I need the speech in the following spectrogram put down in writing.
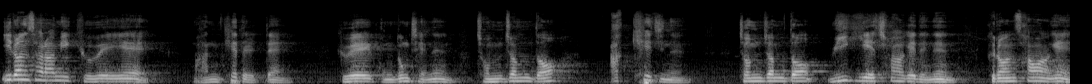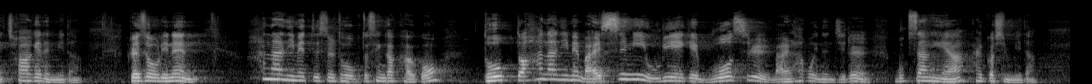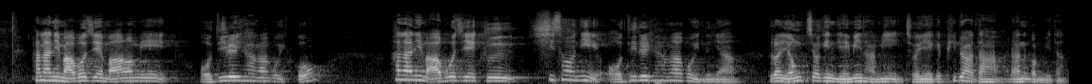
이런 사람이 교회에 많게 될 때 교회의 공동체는 점점 더 악해지는 점점 더 위기에 처하게 되는 그런 상황에 처하게 됩니다. 그래서 우리는 하나님의 뜻을 더욱더 생각하고 더욱더 하나님의 말씀이 우리에게 무엇을 말하고 있는지를 묵상해야 할 것입니다. 하나님 아버지의 마음이 어디를 향하고 있고 하나님 아버지의 그 시선이 어디를 향하고 있느냐 그런 영적인 예민함이 저희에게 필요하다라는 겁니다.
